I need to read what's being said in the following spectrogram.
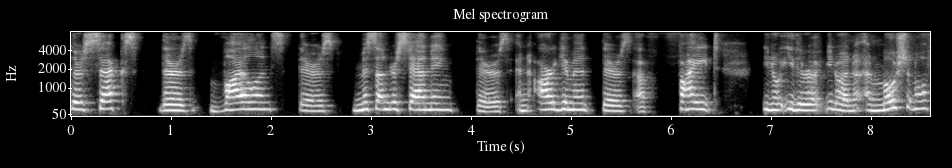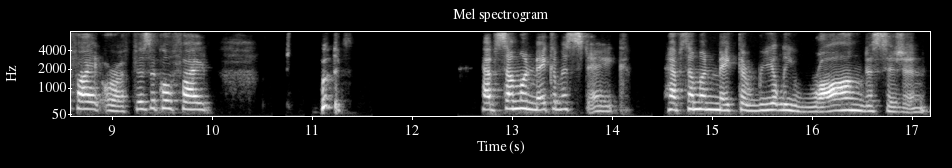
There's sex there's violence there's misunderstanding there's an argument there's a fight you know either a, you know an, emotional fight or a physical fight. Have someone make a mistake have someone make the really wrong decision.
